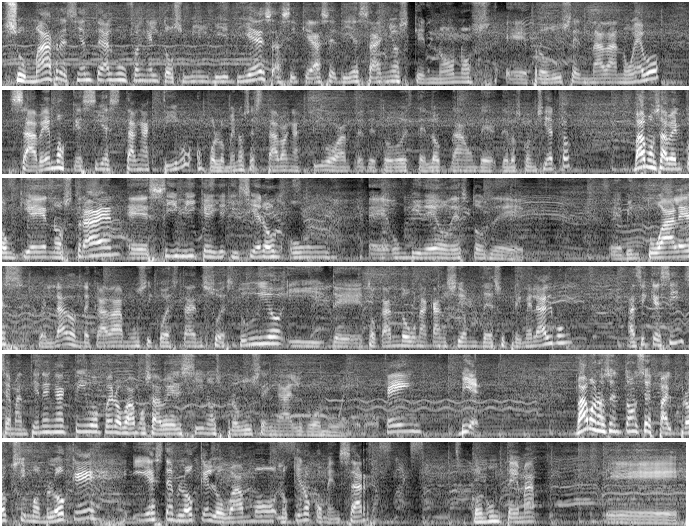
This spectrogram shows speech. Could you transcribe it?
su más reciente álbum fue en el 2010, así que hace 10 años que no nos eh, producen nada nuevo. Sabemos que sí están activos, o por lo menos estaban activos antes de todo este lockdown de, los conciertos. Vamos a ver con quién nos traen. Eh, sí vi que hicieron un, eh, un video de estos de virtuales, ¿verdad? Donde cada músico está en su estudio y tocando una canción de su primer álbum. Así que sí, se mantienen activos, pero vamos a ver si nos producen algo nuevo, ¿ok? Bien. Vámonos entonces para el próximo bloque y este bloque lo vamos, lo quiero comenzar con un tema eh,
